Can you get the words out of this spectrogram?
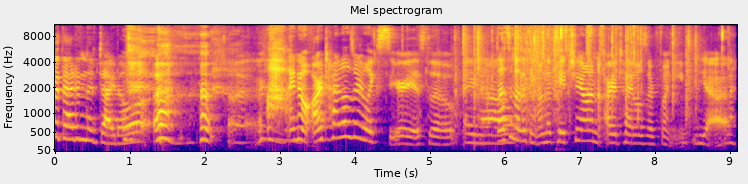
put that in the title? I know our titles are like serious though. I know. That's another thing on the Patreon. Our titles are funny. Yeah.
